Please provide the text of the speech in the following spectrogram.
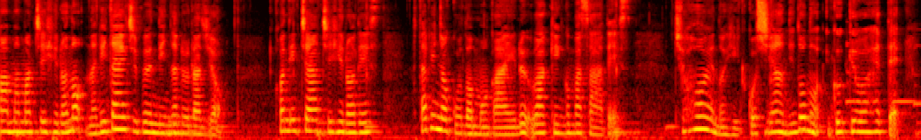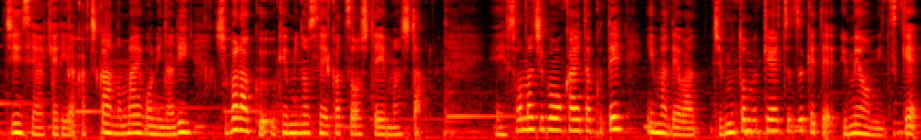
ワーママ千尋のなりたい自分になるラジオ。こんにちは、千尋です。二人の子供がいるワーキングマザーです。地方への引っ越しや2度の育休を経て、人生やキャリア、価値観の迷子になり、しばらく受け身の生活をしていました。え、そんな自分を変えたくて、今では自分と向き合い続けて夢を見つけ、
